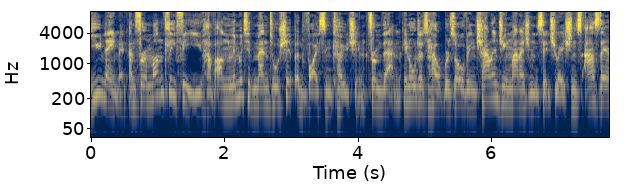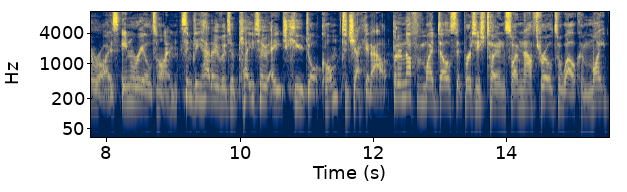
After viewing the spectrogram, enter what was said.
you name it. And for a monthly fee, you have unlimited mentorship, advice, and coaching from them in order to help resolving challenging management situations as they arise in real time. Simply head over to platohq.com to check it out. But enough of my dulcet British tone, so I'm now thrilled to welcome Mike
